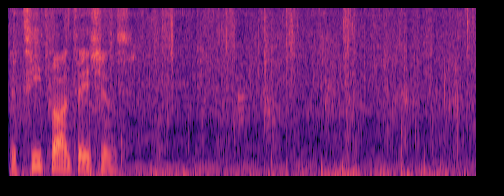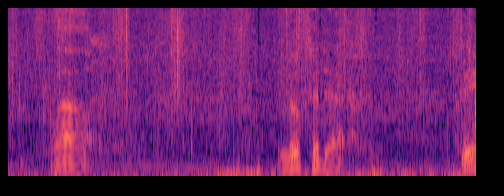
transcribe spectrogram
the tea plantations. Wow. Look at that. Me?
